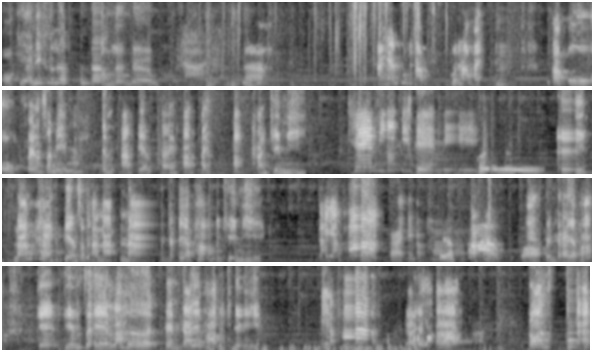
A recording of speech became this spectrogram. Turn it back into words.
โอเคอันนี้คือเรื่องเดิมเรื่องเดิมได้อ่าอะงั้นคุณถามคุณถามไป ตะปูเป็นสนิมเป็นการเปลี่ยนแปลงทางกายภาพทางเคมี เคมีเคมีเคยมีเอ่อน้ำแข็งเปลี่ยนสถานะเป็นน้ำกายภาพหรือเคมี กายภาพกายภากายพภาพก็เป็นกายภาพ เกล็ดพิมพ์เสนระเหิด เป็นกายภาพหรือเคมีกายภาพกายภาพก้อนแฟต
